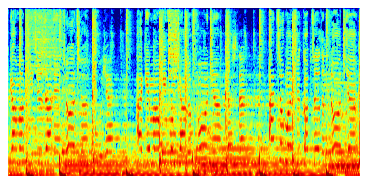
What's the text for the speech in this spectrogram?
I got my peaches out in Georgia. Oh yeah. I get my weed from California. That's that. I took my chick up to the north. Yeah,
